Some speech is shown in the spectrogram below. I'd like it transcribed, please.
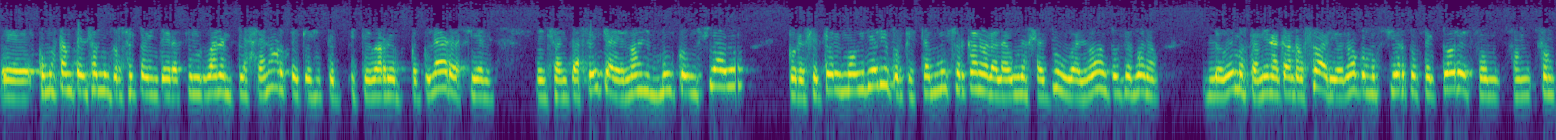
eh, cómo están pensando un proyecto de integración urbana en Plaza Norte, que es este, este barrio popular, así en, en Santa Fe, que además es muy codiciado por el sector inmobiliario porque está muy cercano a la laguna Satúbal, ¿no? Entonces, bueno, lo vemos también acá en Rosario, ¿no? Como ciertos sectores son, son, son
